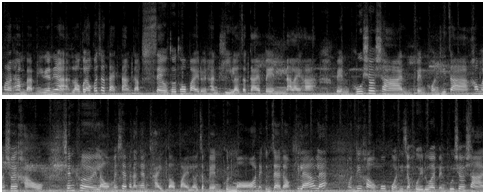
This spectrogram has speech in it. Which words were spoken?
พอเราทำแบบนี้เนี่ยเราเราก็จะแตกต่างกับเซลล์ทั่ว ๆ ไปโดยทันทีเราจะกลายเป็นอะไรคะเป็นผู้เชี่ยวชาญ เป็นคนที่จะเข้ามาช่วยเขา เช่นเคยเราไม่ใช่พนักงานขายต่อไป เราจะเป็นคุณหมอในกุญแจดอกที่แล้ว และคนที่เขาคู่ควรที่จะคุยด้วยเป็นผู้เชี่ยวชาญ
